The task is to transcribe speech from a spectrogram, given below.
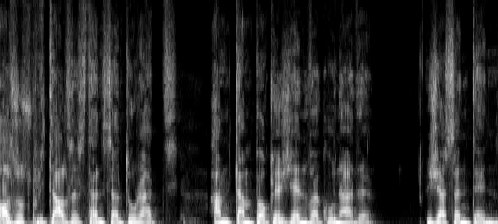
els hospitals estan saturats, amb tan poca gent vacunada ja s'entén.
